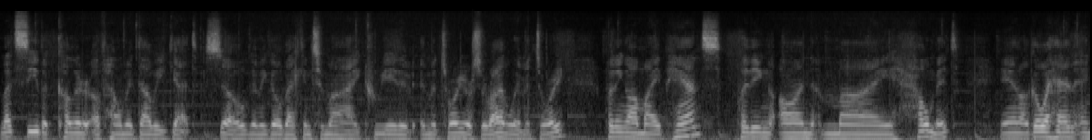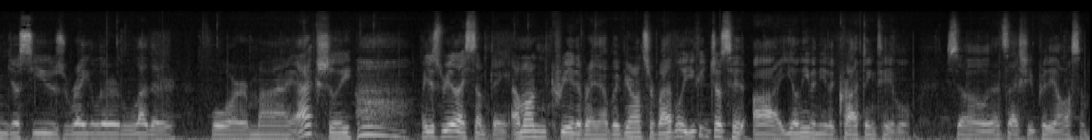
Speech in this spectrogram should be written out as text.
Let's see the color of helmet that we get. So I'm gonna go back into my creative inventory or survival inventory. Putting on my pants putting on my helmet and I'll go ahead and just use regular leather for my... Actually, I just realized something. I'm on creative right now, but if you're on survival, you can just hit I. You don't even need a crafting table. So that's actually pretty awesome.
